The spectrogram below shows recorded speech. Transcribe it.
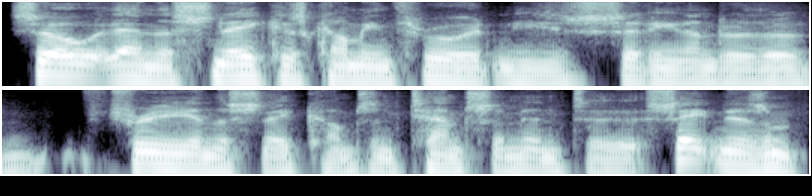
So then the snake is coming through it, and he's sitting under the tree, and the snake comes and tempts him into Satanism.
